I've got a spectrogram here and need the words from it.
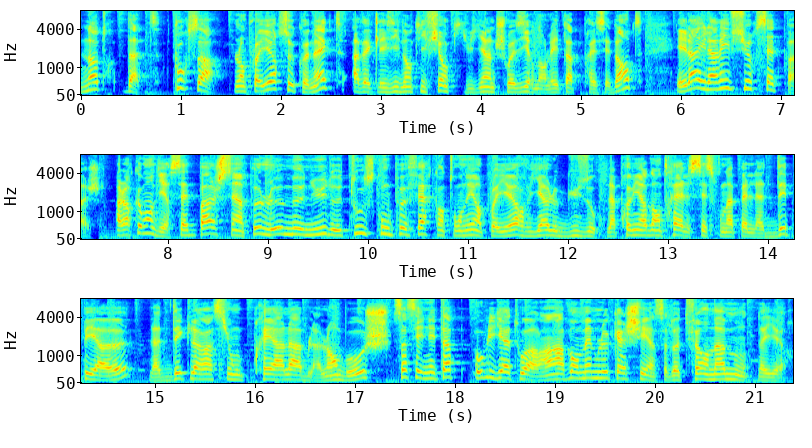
notre date. Pour ça, l'employeur se connecte avec les identifiants qu'il vient de choisir dans l'étape précédente, et là il arrive sur cette page. Alors comment dire, cette page c'est un peu le menu de tout ce qu'on peut faire quand on est employeur via le Guzo. La première d'entre elles, c'est ce qu'on appelle la DPAE, la déclaration préalable à l'embauche. Ça c'est une étape obligatoire, hein, avant même le cachet, hein, ça doit être fait en amont d'ailleurs.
